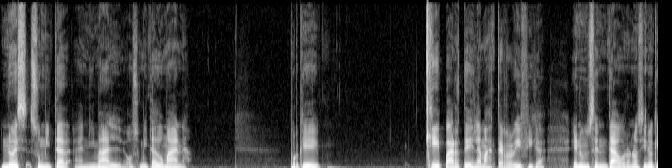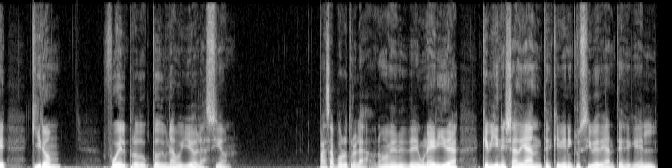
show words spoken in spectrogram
no es su mitad animal o su mitad humana. Porque ¿qué parte es la más terrorífica en un centauro? ¿no? Sino que Quirón fue el producto de una violación. Pasa por otro lado, ¿no? de una herida que viene ya de antes, que viene inclusive de antes de que él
